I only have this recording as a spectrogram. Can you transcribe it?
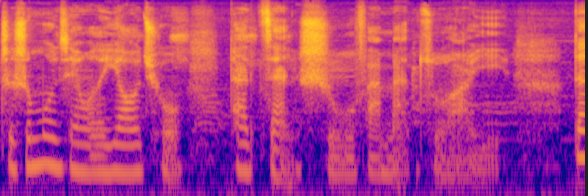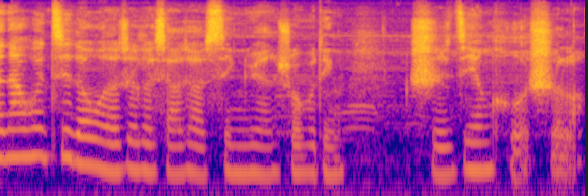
只是目前我的要求他暂时无法满足而已。但他会记得我的这个小小心愿，说不定时间合适了，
